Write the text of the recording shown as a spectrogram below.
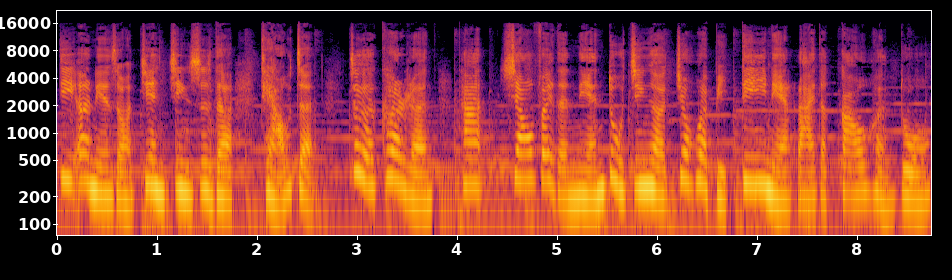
第二年什么渐进式的调整，这个客人他消费的年度金额就会比第一年来得高很多。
